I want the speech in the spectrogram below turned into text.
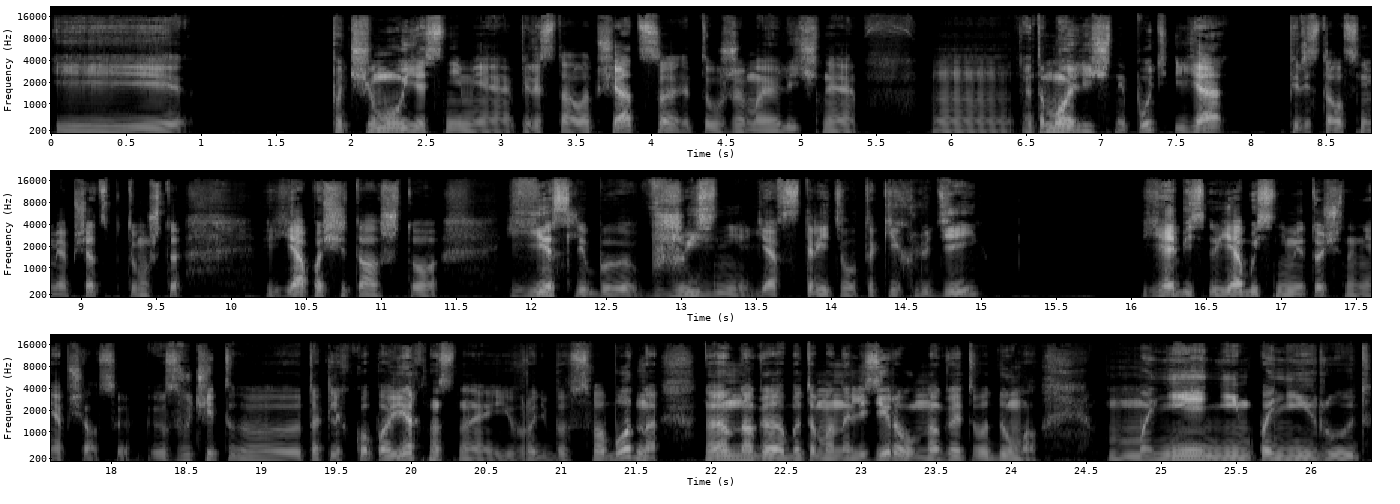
И почему я с ними перестал общаться, это уже мое личное, это мой личный путь, и я перестал с ними общаться, потому что я посчитал, что если бы в жизни я встретил таких людей, я бы, я бы с ними точно не общался. Звучит э, так легко поверхностно и вроде бы свободно, но я много об этом анализировал, много этого думал. Мне не импонирует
